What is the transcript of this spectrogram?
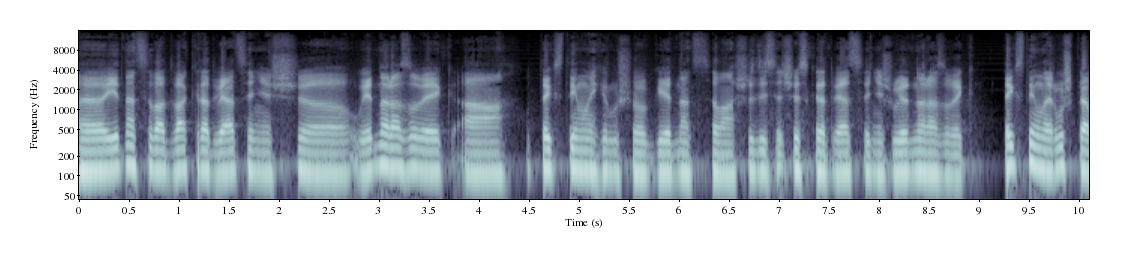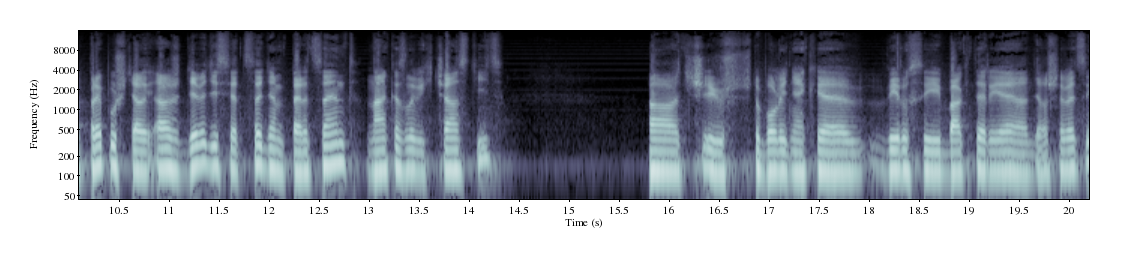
1,2 eh, krát viacej než eh, u jednorazoviek a u textilných rúšok 1,66 krát viacej než u jednorazoviek. Textilné rúška prepušťali až 97% nákazlivých častíc, či už to boli nejaké vírusy, baktérie a ďalšie veci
